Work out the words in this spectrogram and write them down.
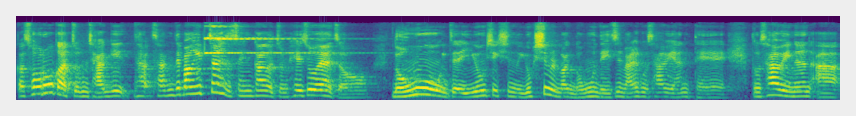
그러니까 서로가 좀 자기 사- 상대방 입장에서 생각을 좀 해줘야죠. 너무 이제 이용식 씨는 욕심을 막 너무 내지 말고 사위한테 또 사위는 아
